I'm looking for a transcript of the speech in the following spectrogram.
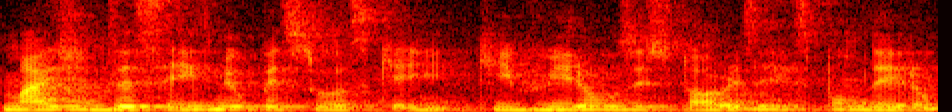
mais de 16 mil pessoas que, que viram os stories e responderam,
